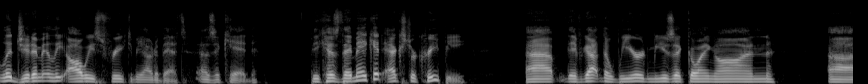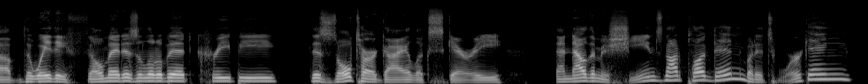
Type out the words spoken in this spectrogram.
legitimately always freaked me out a bit as a kid because they make it extra creepy. Uh, they've got the weird music going on. Uh, the way they film it is a little bit creepy. This Zoltar guy looks scary. And now the machine's not plugged in, but it's working.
